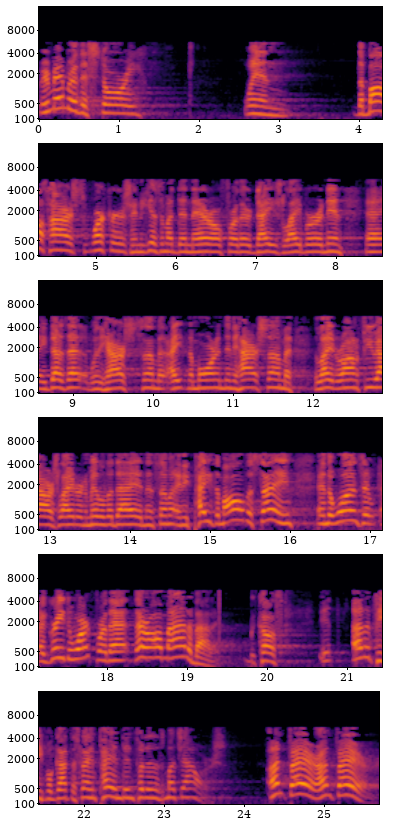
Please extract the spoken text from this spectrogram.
Remember the story when the boss hires workers and he gives them a denaro for their day's labor, and then uh, he does that when he hires some at eight in the morning, then he hires some later on, a few hours later in the middle of the day, and then some, and he pays them all the same. And the ones that agreed to work for that, they're all mad about it because it, other people got the same pay and didn't put in as much hours. Unfair, unfair.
